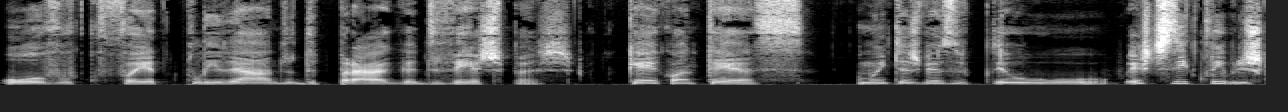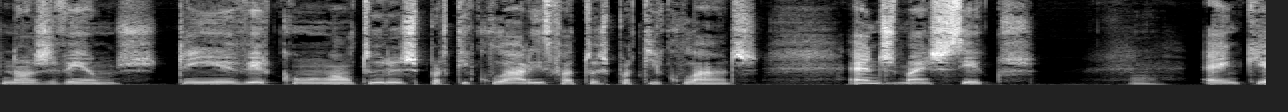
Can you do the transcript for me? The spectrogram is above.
houve o que foi apelidado de praga de vespas. O que acontece? Muitas vezes o, estes equilíbrios que nós vemos têm a ver com alturas particulares e fatores particulares. Anos mais secos, hum. em que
